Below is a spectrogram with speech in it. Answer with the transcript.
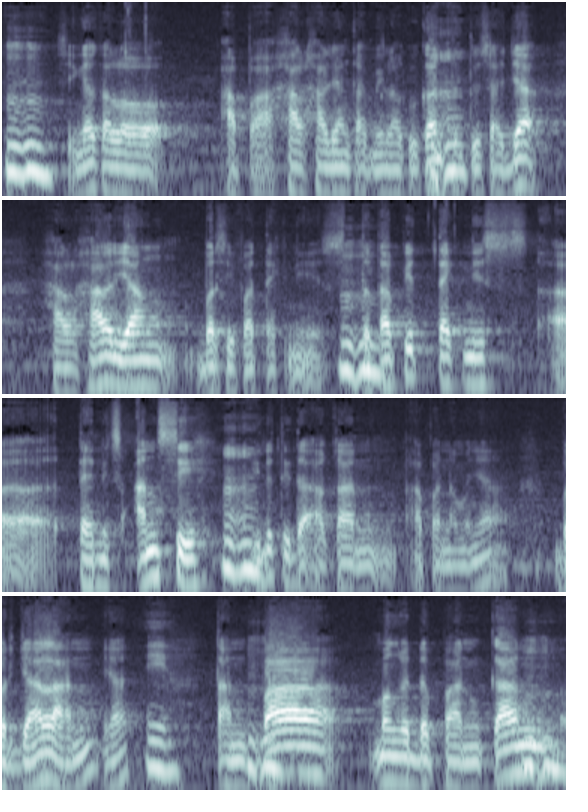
Mm-mm. sehingga kalau apa hal-hal yang kami lakukan tentu saja hal-hal yang bersifat teknis. Mm-mm. Tetapi teknis eh, teknis ansih Mm-mm. ini tidak akan apa namanya berjalan ya Iya. tanpa mengedepankan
